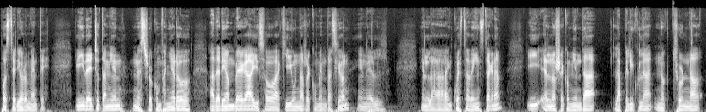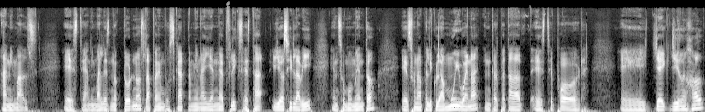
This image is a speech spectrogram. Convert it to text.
posteriormente. Y de hecho también nuestro compañero Adrián Vega hizo aquí una recomendación en, el, en la encuesta de Instagram y él nos recomienda la película Nocturnal Animals. Este, Animales Nocturnos, la pueden buscar también ahí en Netflix. Esta yo sí la vi en su momento. Es una película muy buena, interpretada este, por eh, Jake Gyllenhaal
